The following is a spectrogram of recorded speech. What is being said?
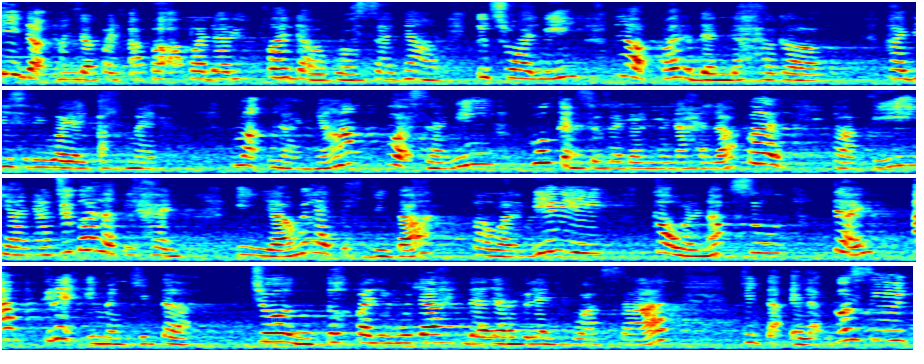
tidak mendapat apa-apa daripada puasanya kecuali lapar dan dahaga. Hadis riwayat Ahmad. Maknanya, puasa ni bukan sekadar menahan lapar tapi ianya juga latihan. Ia melatih kita kawal diri, kawal nafsu dan upgrade iman kita. Contoh paling mudah dalam bulan puasa, kita elak gosip,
